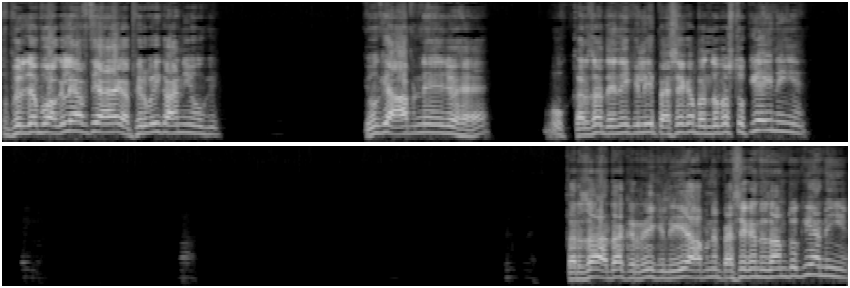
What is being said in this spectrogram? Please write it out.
تو پھر جب وہ اگلے ہفتے آئے گا، پھر وہی کہانی ہوگی۔ کیونکہ آپ نے جو ہے، وہ قرضہ دینے کے لیے پیسے کا بندوبست تو کیا ہی نہیں ہے۔ قرضہ ادا کرنے کے لیے آپ نے پیسے کا انتظام تو کیا نہیں ہے۔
